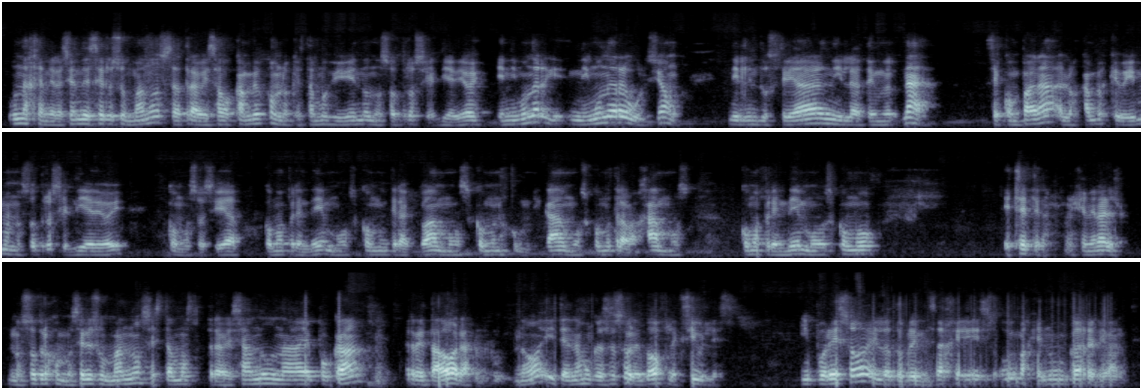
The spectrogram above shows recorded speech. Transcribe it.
Una generación de seres humanos ha atravesado cambios como los que estamos viviendo nosotros el día de hoy. En ninguna, ninguna revolución, ni la industrial, ni la tecnología, nada, se compara a los cambios que vivimos nosotros el día de hoy como sociedad. Cómo aprendemos, cómo interactuamos, cómo nos comunicamos, cómo trabajamos, cómo aprendemos, cómo etcétera, en general. Nosotros como seres humanos estamos atravesando una época retadora, ¿no? Y tenemos que ser sobre todo flexibles. Y por eso el autoaprendizaje es hoy más que nunca relevante.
